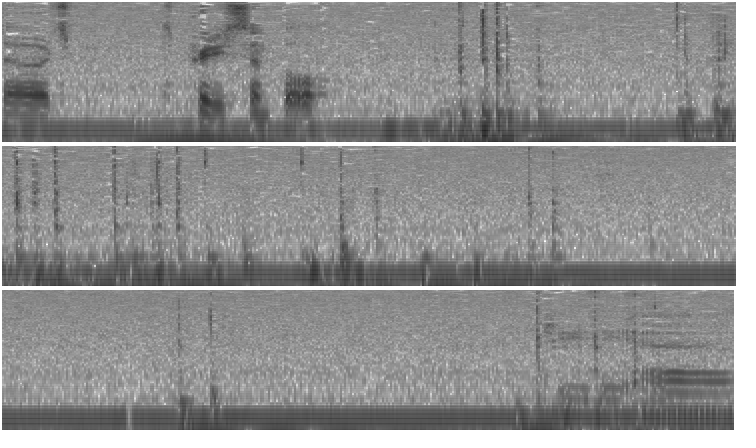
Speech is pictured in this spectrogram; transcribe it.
so it's, it's pretty simple. GDM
